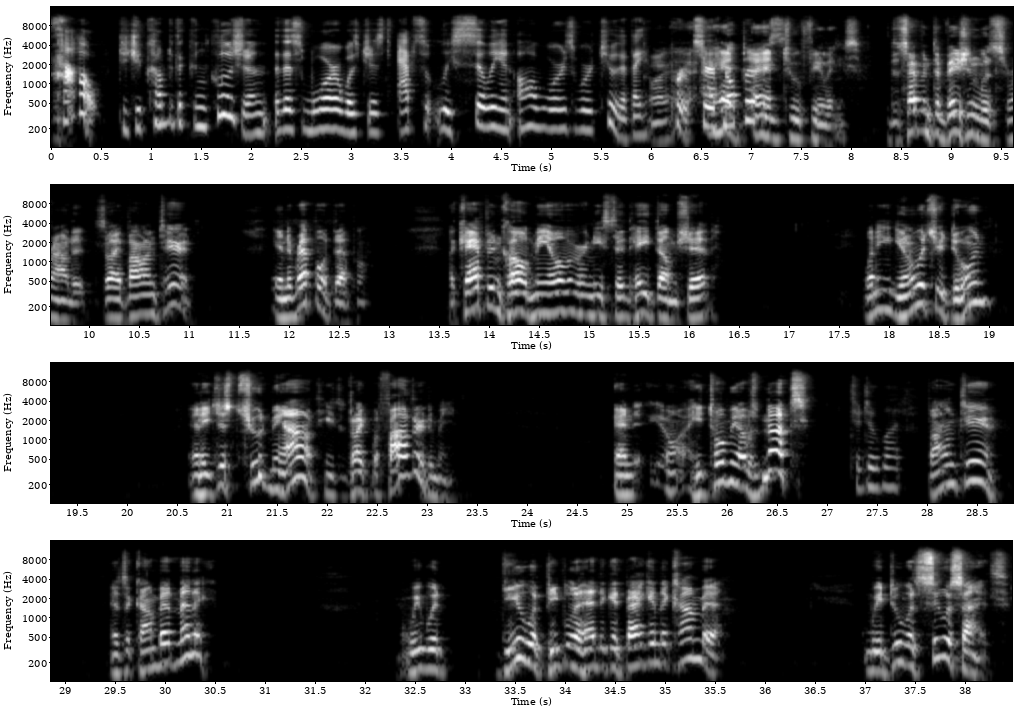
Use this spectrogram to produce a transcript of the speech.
how did you come to the conclusion that this war was just absolutely silly and all wars were too, that they per- I- served I no had, I had two feelings. The 7th Division was surrounded, so I volunteered in the repo depot. A captain called me over and he said, Hey, dumb shit, what do you, you know what you're doing? And he just chewed me out. He's like a father to me. And, you know, he told me I was nuts. to do what? Volunteer as a combat medic. We would deal with people that had to get back into combat. We'd do with suicides.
